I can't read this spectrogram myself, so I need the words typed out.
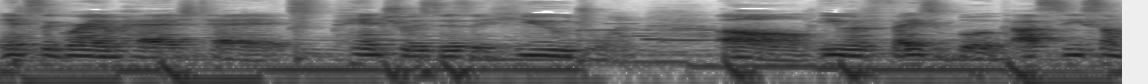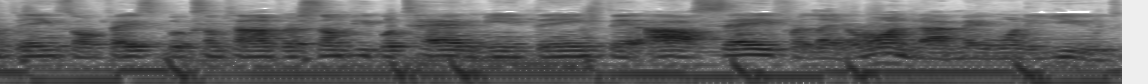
Instagram hashtags, Pinterest is a huge one. Um, even Facebook, I see some things on Facebook sometimes where some people tag me in things that I'll save for later on that I may want to use.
